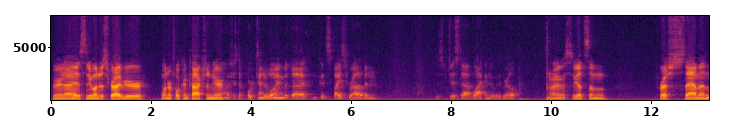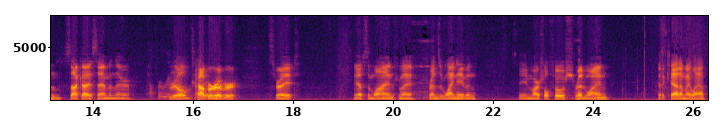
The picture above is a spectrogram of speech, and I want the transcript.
Very nice. And you want to describe your wonderful concoction here? Oh, it's just a pork tenderloin with a good spice rub and it's just uh, blackened over the grill. Nice. We got some fresh salmon, sockeye salmon there. Copper River. Grilled Copper Copper, River. River. That's right. We have some wine from my friends at Winehaven. See Marshall Foch red wine. Got a cat on my lap.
